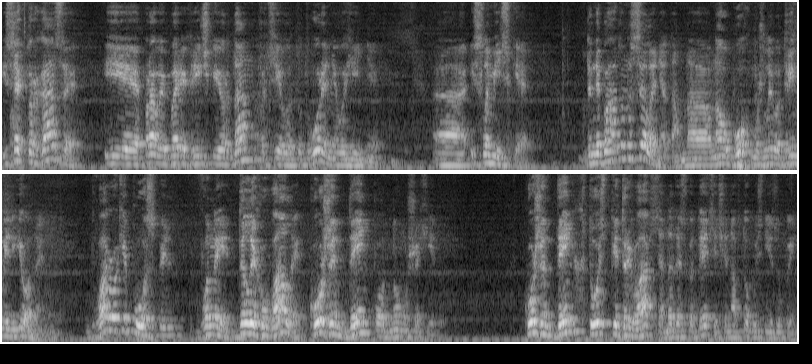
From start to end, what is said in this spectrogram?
І сектор Гази, і правий берег річки Йордан, оці от утворення огідні, е, ісламістське, де небагато населення, там на, на обох, можливо, 3 мільйони. Два роки поспіль вони делегували кожен день по одному шахіду. Кожен день хтось підривався на дискотеці чи на автобусній зупинці.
